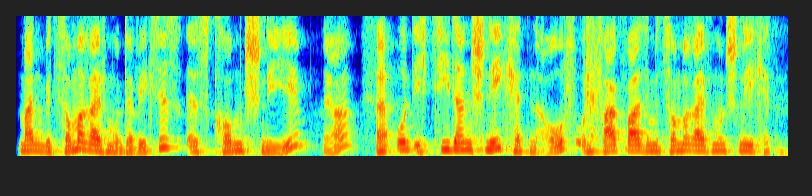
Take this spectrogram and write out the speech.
man mit Sommerreifen unterwegs ist, es kommt Schnee, ja, ja. und ich ziehe dann Schneeketten auf und fahre quasi mit Sommerreifen und Schneeketten.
